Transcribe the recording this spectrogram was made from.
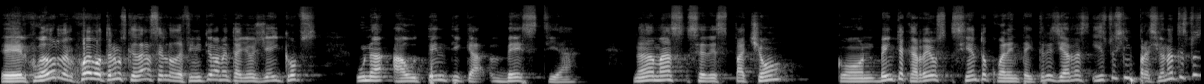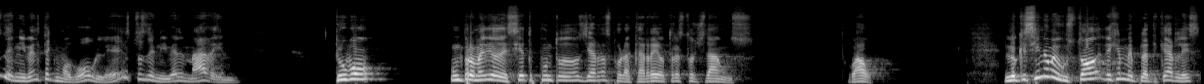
el jugador del juego, tenemos que dárselo definitivamente a Josh Jacobs, una auténtica bestia. Nada más se despachó con 20 acarreos, 143 yardas, y esto es impresionante, esto es de nivel Tecmo Bowl, ¿eh? esto es de nivel Madden. Tuvo un promedio de 7.2 yardas por acarreo, tres touchdowns. Wow. Lo que sí no me gustó, déjenme platicarles,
